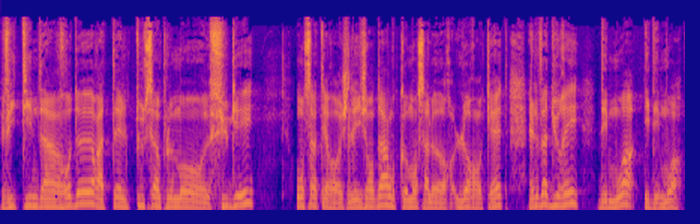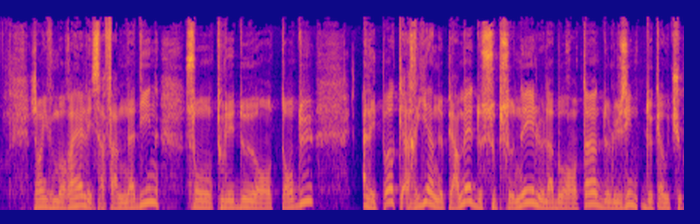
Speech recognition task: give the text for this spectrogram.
victime d'un rôdeur? A-t-elle tout simplement euh, fugué? On s'interroge. Les gendarmes commencent alors leur enquête. Elle va durer des mois et des mois. Jean-Yves Morel et sa femme Nadine sont tous les deux entendus. À l'époque, rien ne permet de soupçonner le laborantin de l'usine de caoutchouc.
